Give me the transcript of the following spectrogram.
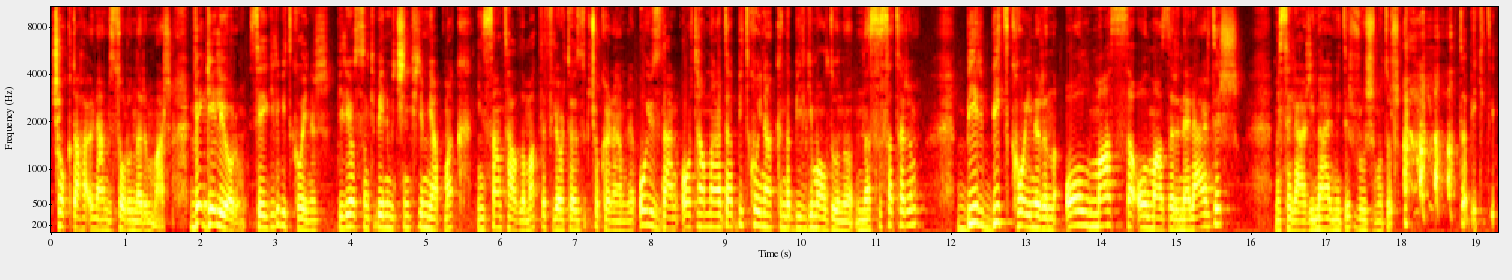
Çok daha önemli sorunlarım var. Ve geliyorum. Sevgili bitcoiner, biliyorsun ki benim için prim yapmak, insan tavlamak ve flörtözlük çok önemli. O yüzden ortamlarda bitcoin hakkında bilgim olduğunu nasıl satarım? Bir bitcoiner'ın olmazsa olmazları nelerdir? Mesela rimel midir, ruj mudur? Tabii ki değil.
